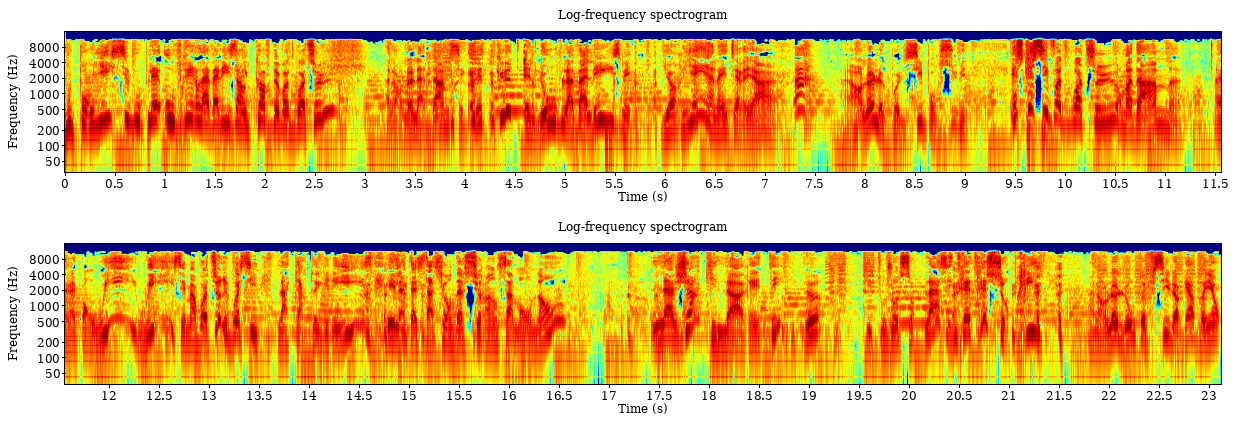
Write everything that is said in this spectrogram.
Vous pourriez, s'il vous plaît, ouvrir la valise dans le coffre de votre voiture? Alors là, la dame s'exécute, elle ouvre la valise, mais il n'y a rien à l'intérieur. Ah! Alors là, le policier poursuit. Est-ce que c'est votre voiture, madame? Elle répond oui, oui, c'est ma voiture et voici la carte grise et l'attestation d'assurance à mon nom. L'agent qui l'a arrêté, qui est toujours sur place, est très, très surpris. Alors là, l'autre officier le regarde, voyons,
